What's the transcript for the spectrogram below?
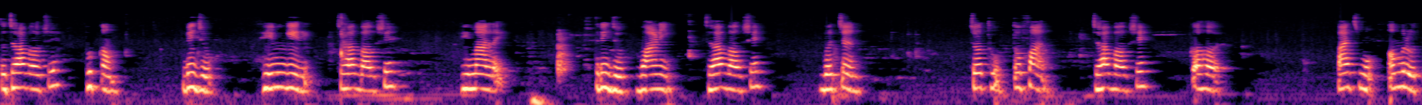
તો જવાબ આવશે ભૂકંપ બીજું હિમગીરી જવાબ આવશે હિમાલય ત્રીજું વાણી જવાબ આવશે વચન ચોથું તોફાન જવાબ આવશે કહર પાંચમું અમૃત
